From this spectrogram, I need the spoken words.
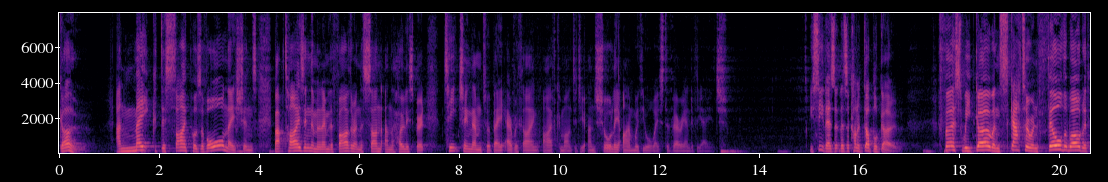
Go and make disciples of all nations, baptizing them in the name of the Father and the Son and the Holy Spirit, teaching them to obey everything I've commanded you. And surely I am with you always to the very end of the age. You see, there's a, there's a kind of double go. First, we go and scatter and fill the world with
